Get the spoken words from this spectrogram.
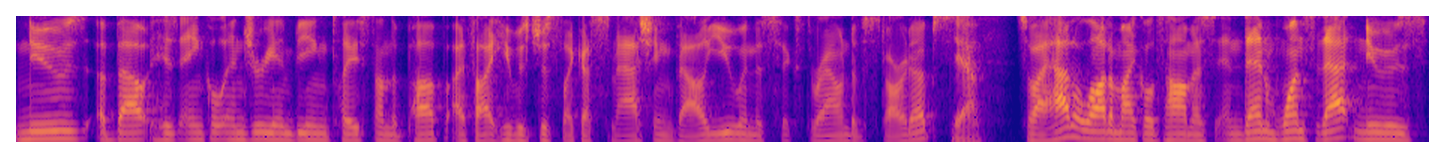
news about his ankle injury and being placed on the pup. I thought he was just like a smashing value in the sixth round of startups. Yeah. So I had a lot of Michael Thomas. And then once that news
